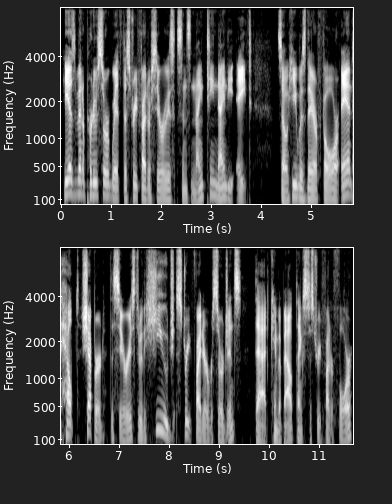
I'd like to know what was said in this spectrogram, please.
He has been a producer with the Street Fighter series since 1998. So he was there for and helped shepherd the series through the huge Street Fighter resurgence that came about thanks to Street Fighter 4.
